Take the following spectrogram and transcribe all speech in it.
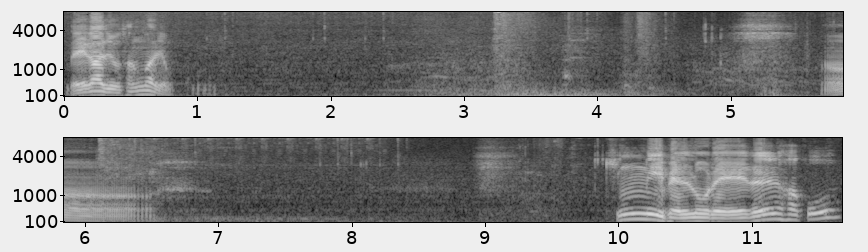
내 가지고 상관이 없고. 어, 킹리 벨로레를 하고,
